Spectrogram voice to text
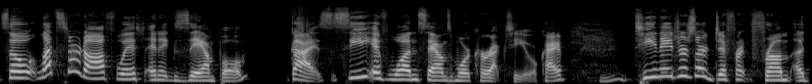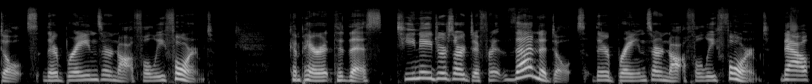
So let's start off with an example. Guys, see if one sounds more correct to you, okay? Mm. Teenagers are different from adults. Their brains are not fully formed. Compare it to this teenagers are different than adults. Their brains are not fully formed. Now,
